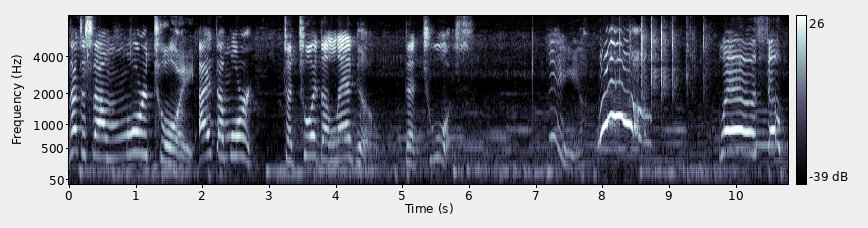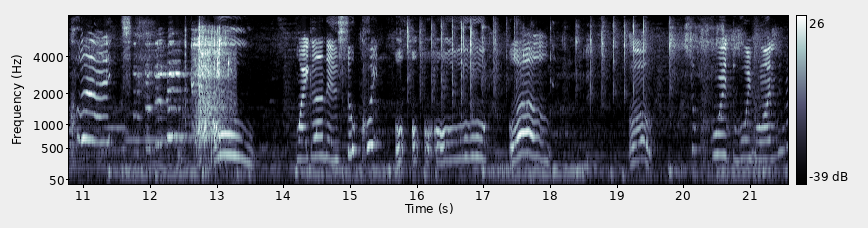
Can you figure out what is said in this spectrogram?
Not to sound more toy. I the more to toy the Lego. The choice. Hey. Wow! Wow, so quick! Oh, my god, it's so quick! Oh, oh, oh, oh, whoa! Oh, so quick, everyone! Woo!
